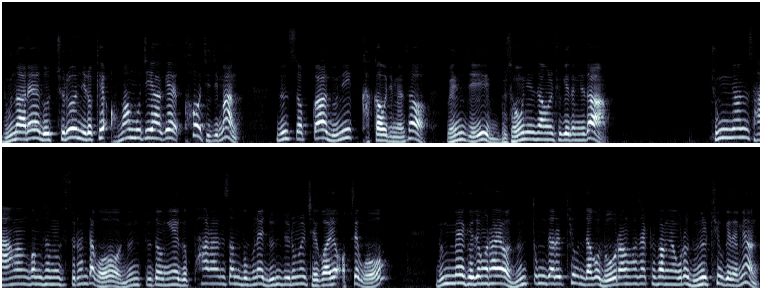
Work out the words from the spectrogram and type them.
눈알의 노출은 이렇게 어마무지하게 커지지만 눈썹과 눈이 가까워지면서 왠지 무서운 인상을 주게 됩니다. 중년 상안 검 성형 수술을 한다고 눈두덩이의 그 파란 선 부분의 눈주름을 제거하여 없애고 눈매 교정을 하여 눈동자를 키운다고 노란 화살표 방향으로 눈을 키우게 되면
